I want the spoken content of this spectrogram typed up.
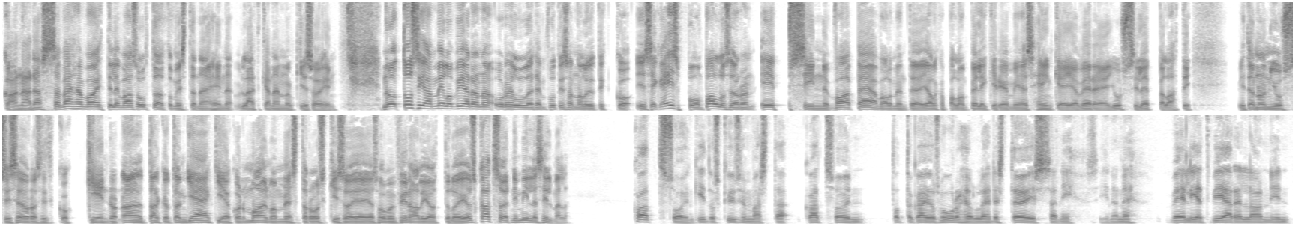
Kanadassa vähän vaihtelevaa suhtautumista näihin lätkän kisoihin No tosiaan meillä on vieraana urheilulehden futisanalyytikko ja sekä Espoon palloseuran EPSin päävalmentaja jalkapallon pelikirjamies Henkeä ja Vereen Jussi Leppälahti. Miten on Jussi, seurasitko Kendon, äh, tarkoitan jääkiekon maailmanmestaruuskisoja ja Suomen finaaliotteluja? Jos katsoit, niin millä silmällä? Katsoin, kiitos kysymästä. Katsoin, totta kai jos urheilulehdessä töissä, niin siinä ne veljet vierellä on niin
